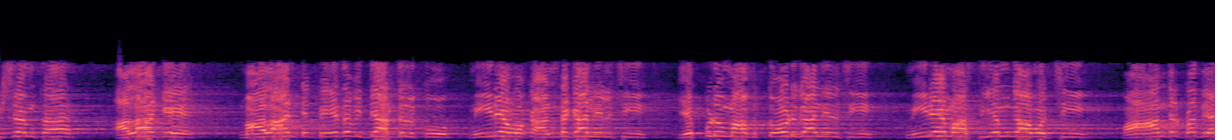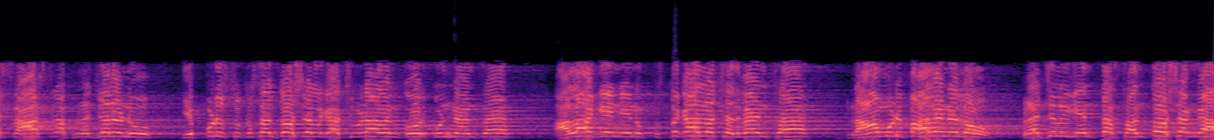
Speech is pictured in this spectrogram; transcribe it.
విషయం సార్. అలాగే మాలాంటి పేద విద్యార్థులకు మీరే ఒక అండగా నిలిచి ఎప్పుడు మాకు తోడుగా నిలిచి మీరే మా సీఎంగా వచ్చి మా ఆంధ్రప్రదేశ్ రాష్ట్ర ప్రజలను ఎప్పుడు సుఖ సంతోషాలుగా చూడాలని కోరుకుంటున్నాను సార్. అలాగే నేను పుస్తకాల్లో చదివాను సార్. రాముడి పాలనలో ప్రజలు ఎంత సంతోషంగా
